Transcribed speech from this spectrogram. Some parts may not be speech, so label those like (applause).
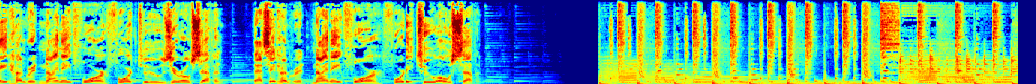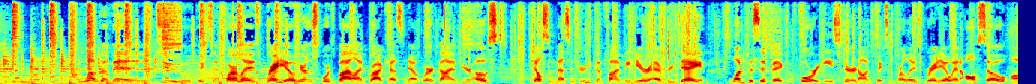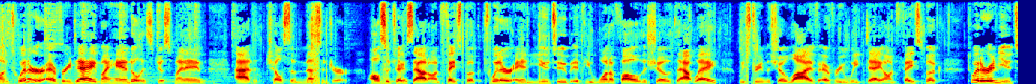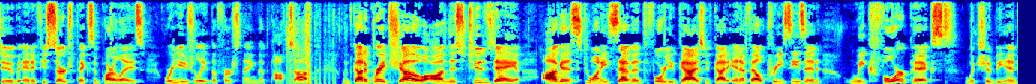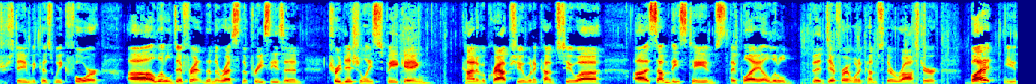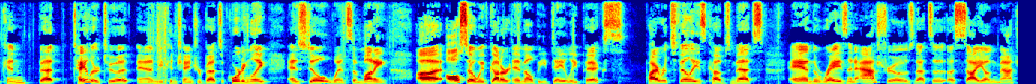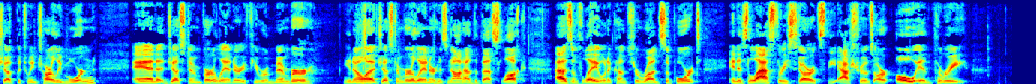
800 984 4207. That's 800 984 4207. Welcome in to Picks and Parlays Radio here on the Sports Byline Broadcast Network. I am your host, Chelsea Messenger. You can find me here every day, 1 Pacific, 4 Eastern on Picks and Parlays Radio, and also on Twitter every day. My handle is just my name at Chelsea Messenger. Also, check us out on Facebook, Twitter, and YouTube if you want to follow the show that way. We stream the show live every weekday on Facebook, Twitter, and YouTube. And if you search Picks and Parlays, we're usually the first thing that pops up. We've got a great show on this Tuesday, August 27th for you guys. We've got NFL preseason week four picks, which should be interesting because week four, uh, a little different than the rest of the preseason, traditionally speaking, kind of a crapshoot when it comes to uh, uh, some of these teams. They play a little bit different when it comes to their roster but you can bet tailored to it and you can change your bets accordingly and still win some money. Uh, also, we've got our MLB daily picks Pirates, Phillies, Cubs, Mets, and the Rays and Astros. That's a, a Cy Young matchup between Charlie Morton and Justin Verlander. If you remember, you know what? Justin Verlander has not had the best luck as of late when it comes to run support. In his last three starts, the Astros are 0 3,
